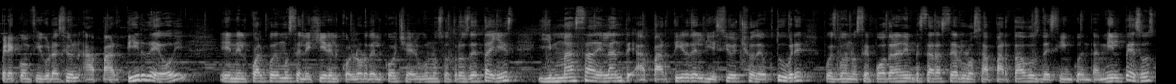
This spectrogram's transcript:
preconfiguración a partir de hoy, en el cual podemos elegir el color del coche y algunos otros detalles, y más adelante, a partir del 18 de octubre, pues bueno, se podrán empezar a hacer los apartados de 50 mil pesos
